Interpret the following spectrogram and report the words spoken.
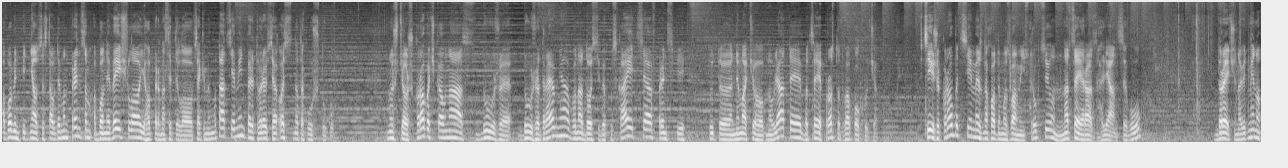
Або він піднявся, став демон-принцем, або не вийшло, його перенаситило всякими мутаціями, він перетворився ось на таку штуку. Ну що ж, коробочка у нас дуже-дуже древня, вона досі випускається. В принципі, тут е, нема чого обновляти, бо це є просто два покруча. В цій же коробочці ми знаходимо з вами інструкцію, на цей раз глянцеву. До речі, на відміну,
